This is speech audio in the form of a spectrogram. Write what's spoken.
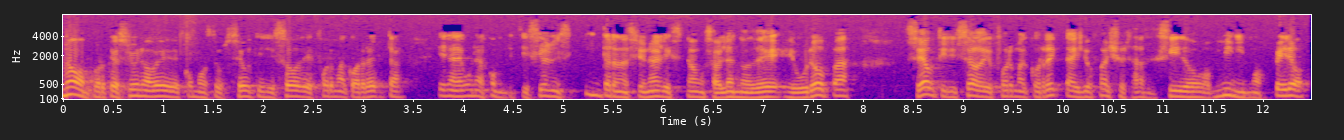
No, porque si uno ve cómo se utilizó de forma correcta en algunas competiciones internacionales, estamos hablando de Europa, se ha utilizado de forma correcta y los fallos han sido mínimos, pero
